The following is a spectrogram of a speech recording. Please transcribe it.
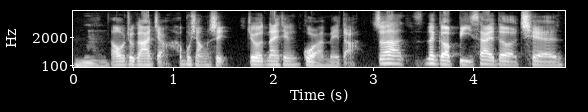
嗯，然后我就跟他讲，他不相信，结果那天果然没打。所以他那个比赛的前，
